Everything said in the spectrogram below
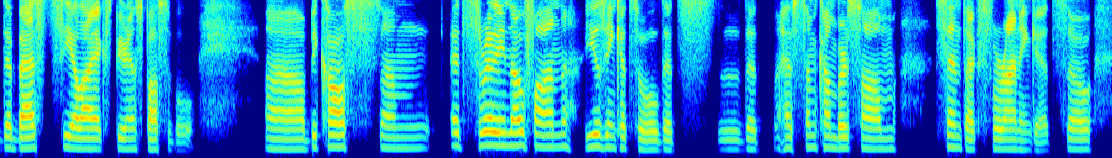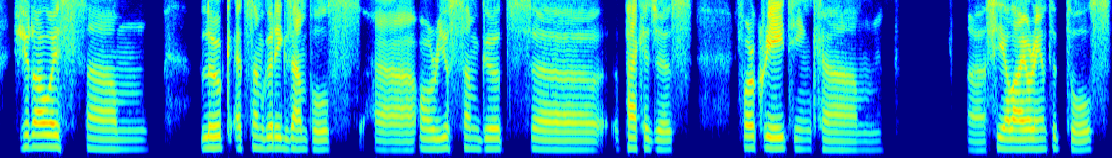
the best CLI experience possible. Uh, because um, it's really no fun using a tool that's that has some cumbersome syntax for running it. So you should always um, look at some good examples uh, or use some good uh, packages for creating um, uh, CLI-oriented tools.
